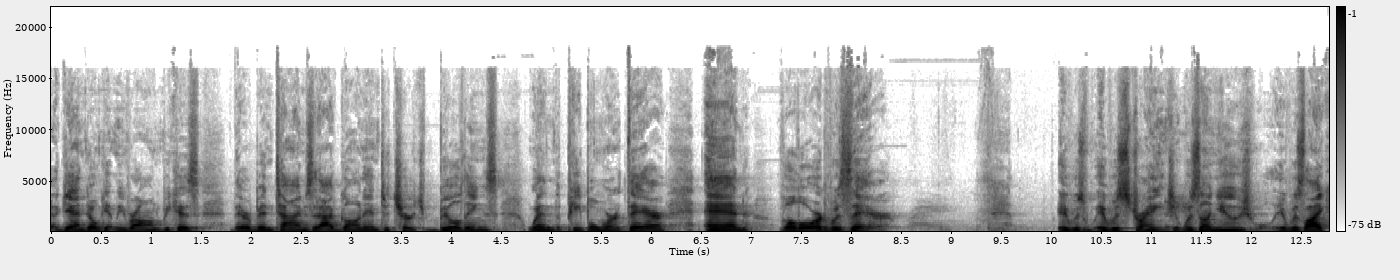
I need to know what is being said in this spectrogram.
again, don't get me wrong, because there have been times that I've gone into church buildings when the people weren't there and the Lord was there it was it was strange. It was unusual. It was like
